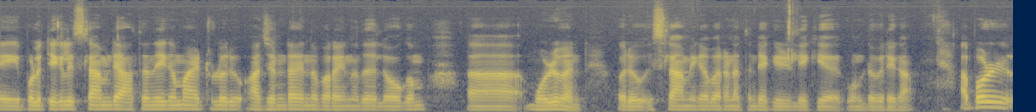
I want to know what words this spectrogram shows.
ഈ പൊളിറ്റിക്കൽ ഇസ്ലാമിന്റെ ആത്യന്തികമായിട്ടുള്ളൊരു അജണ്ട എന്ന് പറയുന്നത് ലോകം മുഴുവൻ ഒരു ഇസ്ലാമിക ഭരണത്തിന്റെ കീഴിലേക്ക് കൊണ്ടുവരിക. അപ്പോൾ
